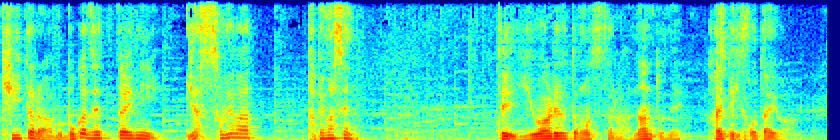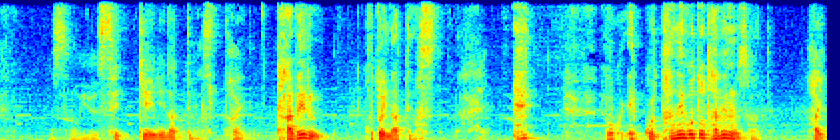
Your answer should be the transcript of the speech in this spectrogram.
聞いたら僕は絶対に「いやそれは食べません」って言われると思ってたらなんとね返ってきた答えが。そういう設計になってます「はい、食べることになってます」はい。え？僕えこれ種ごと食べるんですか？はい。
